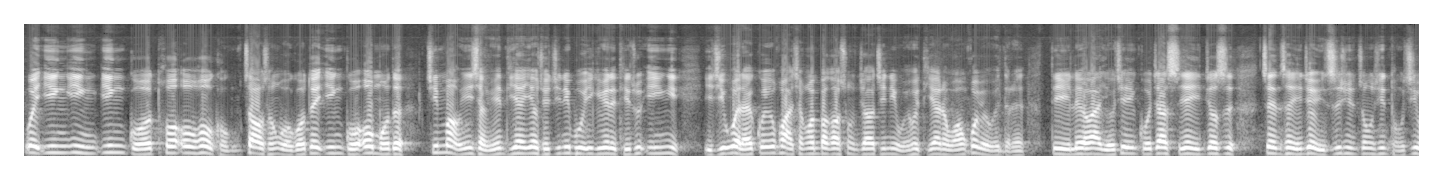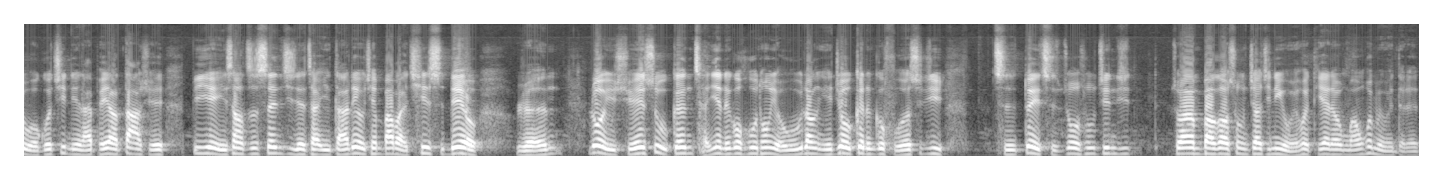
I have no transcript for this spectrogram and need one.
为因应英国脱欧后恐造成我国对英国欧盟的经贸影响，原提案要求经济部一个月内提出应应以及未来规划相关报告送交经济委员会。提案人王惠美委员等人。第六案有鉴于国家实验研究室政策研究与资讯中心统计，我国近年来培养大学毕业以上之升级人才已达六千八百七十六人。若以学术跟产业能够互通有无，让研究更能够符合实际，此对此作出经济专案报告送交经济委员会。提案的王惠美等人。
